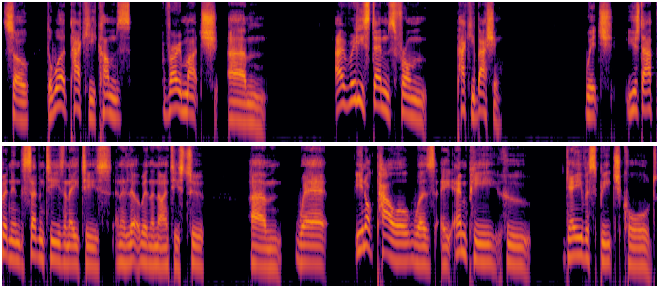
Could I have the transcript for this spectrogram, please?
So the word Paki comes very much, um, it really stems from Paki bashing, which used to happen in the 70s and 80s and a little bit in the 90s too, um, where Enoch Powell was a MP who gave a speech called,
